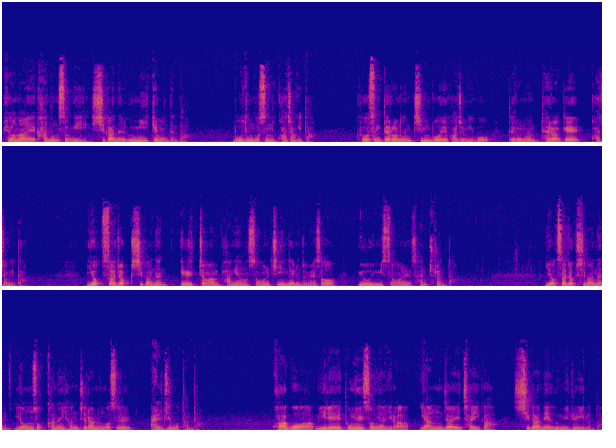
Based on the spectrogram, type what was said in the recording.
변화의 가능성이 시간을 의미 있게 만든다. 모든 것은 과정이다. 그것은 때로는 진보의 과정이고 때로는 퇴락의 과정이다. 역사적 시간은 일정한 방향성을 지닌다는 점에서 유의미성을 산출한다. 역사적 시간은 영속하는 현재라는 것을 알지 못한다. 과거와 미래의 동일성이 아니라 양자의 차이가 시간의 의미를 이룬다.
